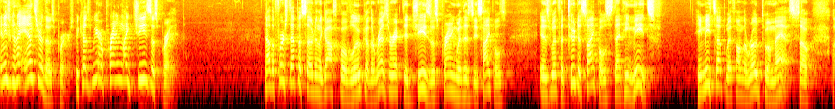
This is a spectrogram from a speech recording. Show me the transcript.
and He's going to answer those prayers because we are praying like Jesus prayed. Now, the first episode in the Gospel of Luke of the resurrected Jesus praying with His disciples is with the two disciples that He meets he meets up with on the road to Emmaus. So uh,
